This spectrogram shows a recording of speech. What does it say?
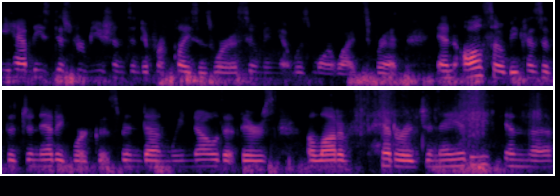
we have these distributions in different places, we're assuming it was more widespread. And also because of the genetic work that's been done, we know that there's a lot of heterogeneity in the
